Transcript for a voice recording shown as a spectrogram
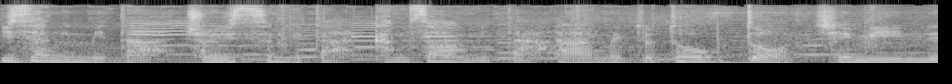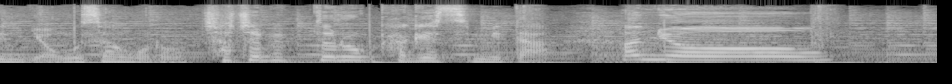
이상입니다. 저였습니다. 감사합니다. 다음에도 더욱더 재미있는 영상으로 찾아뵙도록 하겠습니다. 안녕!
